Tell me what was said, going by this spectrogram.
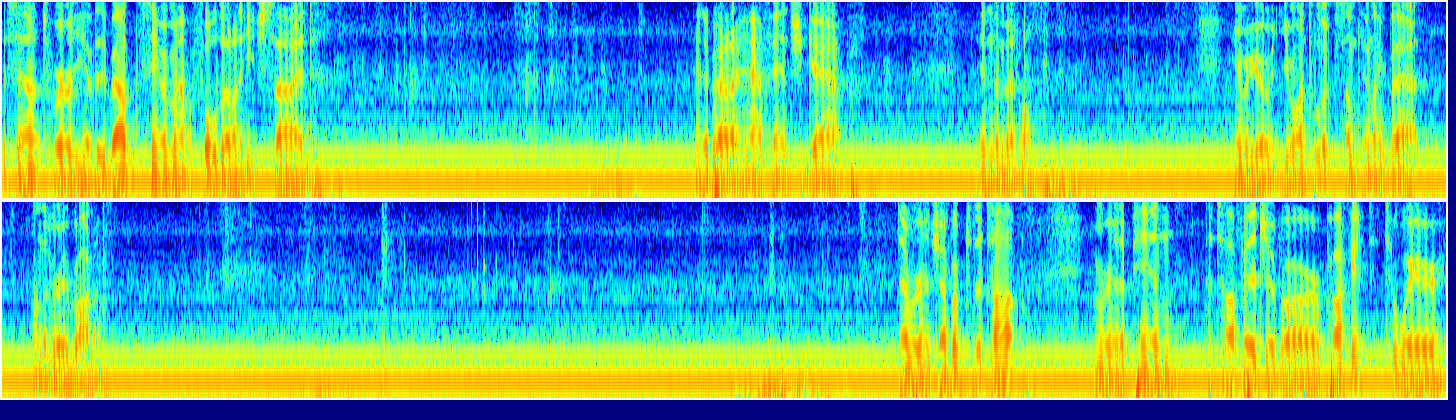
this out to where you have about the same amount folded on each side and about a half inch gap in the middle. Here we go. You want to look something like that on the very bottom. Now we're going to jump up to the top and we're going to pin the top edge of our pocket to where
